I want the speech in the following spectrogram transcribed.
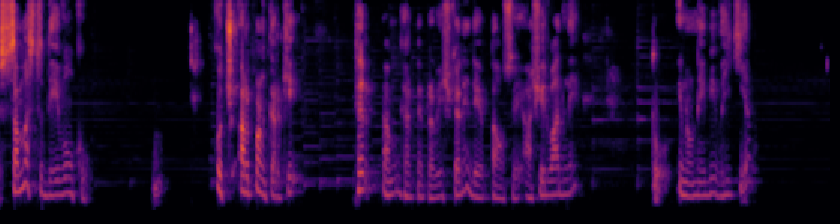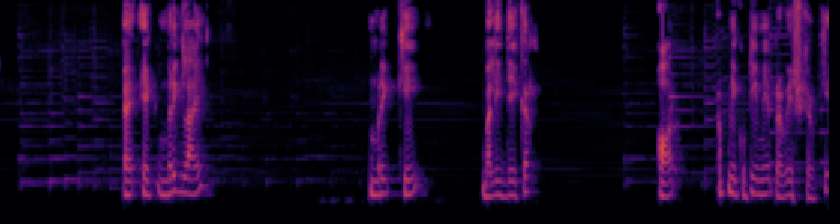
समस्त देवों को कुछ अर्पण करके फिर हम घर में प्रवेश करें देवताओं से आशीर्वाद लें। तो इन्होंने भी वही किया। एक मृग लाए। मृग की बलि देकर और अपनी कुटी में प्रवेश करके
